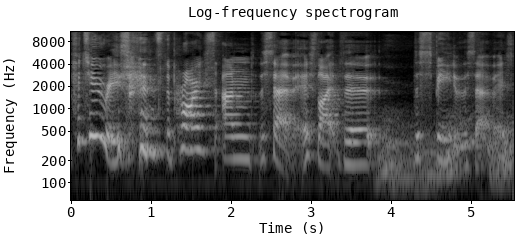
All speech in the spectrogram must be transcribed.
for two reasons, the price and the service, like the, the speed of the service,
